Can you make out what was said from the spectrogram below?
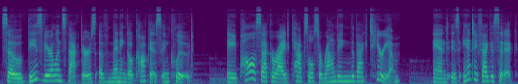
So, these virulence factors of meningococcus include a polysaccharide capsule surrounding the bacterium and is antiphagocytic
